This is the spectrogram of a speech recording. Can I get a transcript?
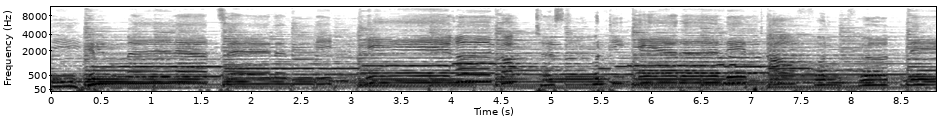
Die Himmel erzählen die Ehre Gottes und die Erde lebt auf und wird Licht.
